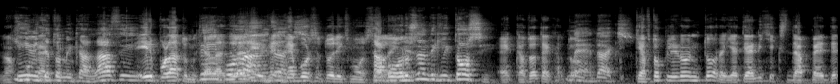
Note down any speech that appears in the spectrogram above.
να σου πω Είναι και κάτι. ατομικά λάθη. Είναι πολλά ατομικά Δεν λάθη. είναι πολλά, Δηλαδή δεν, εντάξει. δεν μπορεί να το ρίξει μόνο στις Θα αλλαγές. μπορούσε να την γλιτώσει. 100%. Ναι, εντάξει. Και αυτό πληρώνει τώρα. Γιατί αν είχε 65,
